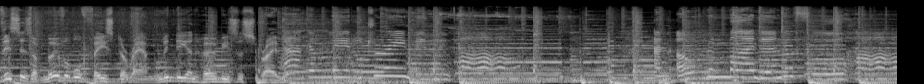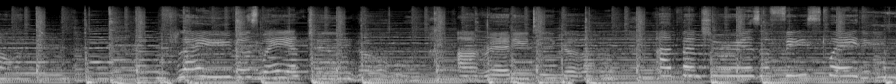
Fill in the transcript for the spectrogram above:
This is a movable feast around Lyndey and Herbie's Australia. Like a little dreaming part, an open mind and a full heart. Flavors way yet to know are ready to go. Adventure is a feast waiting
